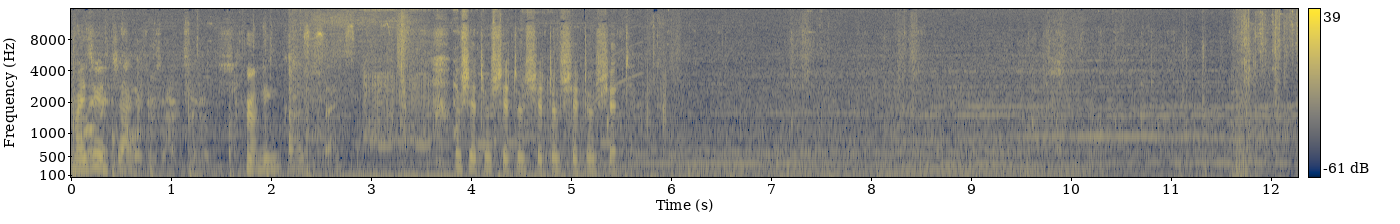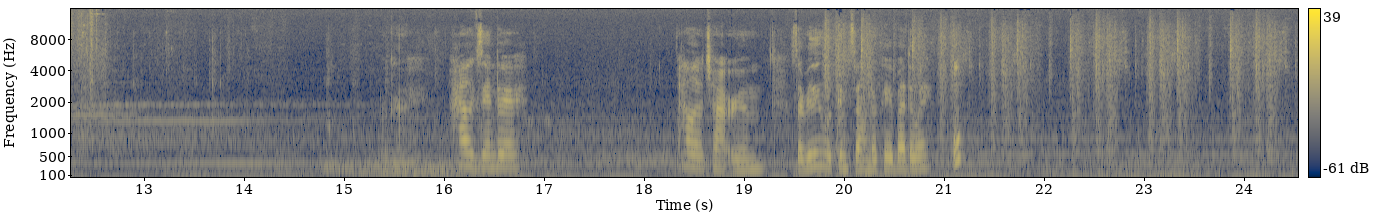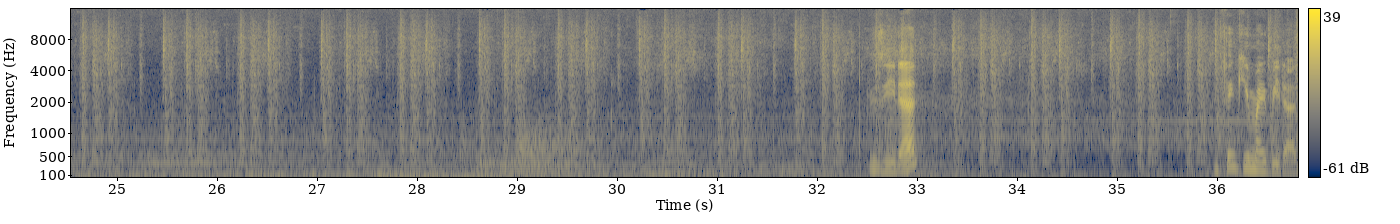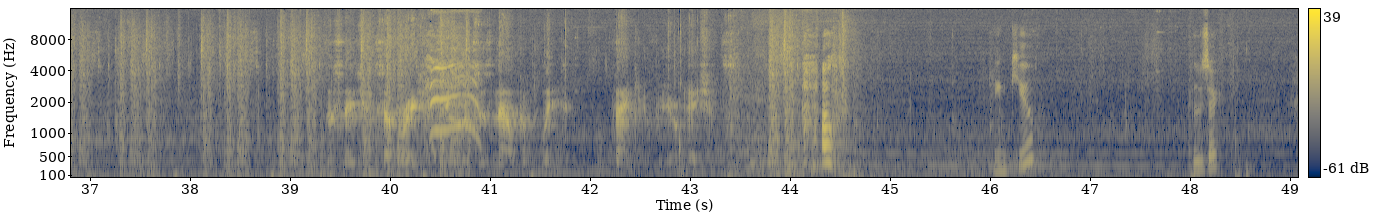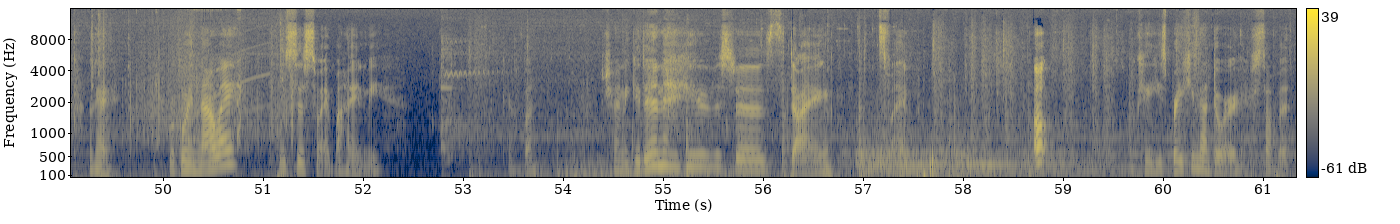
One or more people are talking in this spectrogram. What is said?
Ask me dude, Jack. Accidents. Running causes sex. Oh shit, oh shit, oh shit, oh shit, oh shit. Okay. Hi, Alexander. Hello, chat room. Is everything looking sound okay, by the way? Oh! Is he dead? I think you might be dead. The station separation sequence is now complete. Thank you for your patience. Oh! Thank you. Loser. Okay. We're going that way? What's this way behind me? Okay, hold on. trying to get in. He was just dying. It's fine. Oh! Okay, he's breaking that door. Stop it.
